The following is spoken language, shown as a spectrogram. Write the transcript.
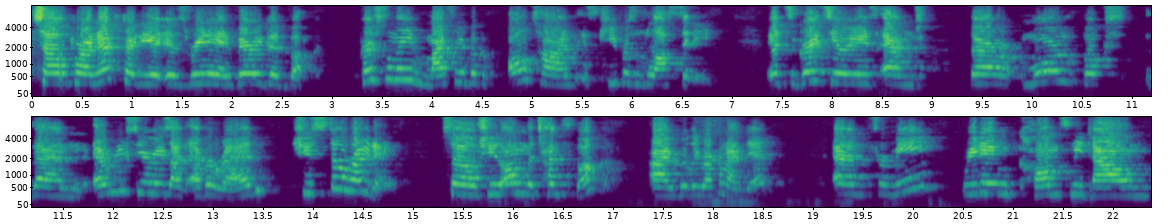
So, for our next idea is reading a very good book. Personally, my favorite book of all time is Keepers of the Lost City. It's a great series, and there are more books than every series I've ever read. She's still writing. So, she's on the 10th book. I really recommend it. And for me, reading calms me down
